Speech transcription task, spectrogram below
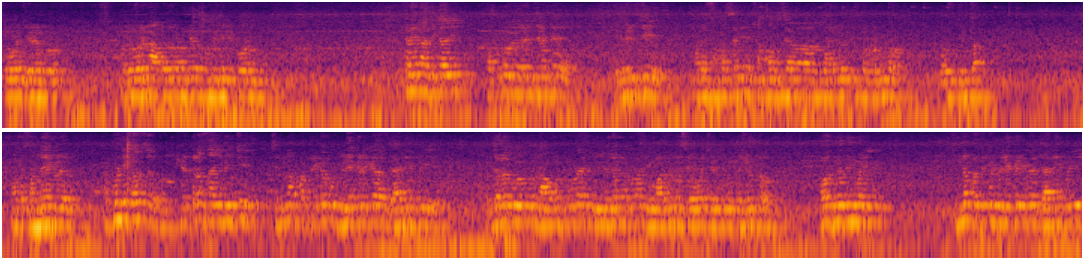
సేవ చేయడంలో మరి ఎవరైనా ఆపదలు ఉంటే ముందుకు వెళ్ళిపోవడము ఎక్కడైనా అధికారి తప్పుగా వివరించాలంటే వివరించి మరి సమస్యని సమస్య దారిలో తీసుకోవడంలో గౌరవించ నాకు సందేహం లేదు. అటువంటి కౌస్ క్షేత్రస్థాయి నుంచి చిన్న పత్రికకు విలేకరిగా జాయిన్ అయిపోయి ప్రజలకు నా వంతు కూడా ఈ విధంగా కూడా ఈ మార్గంలో సేవ చేసిన ఉద్దేశంతో కౌస్మతి మరి చిన్న పత్రిక విలేకరిగా జాయిన్ అయిపోయి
